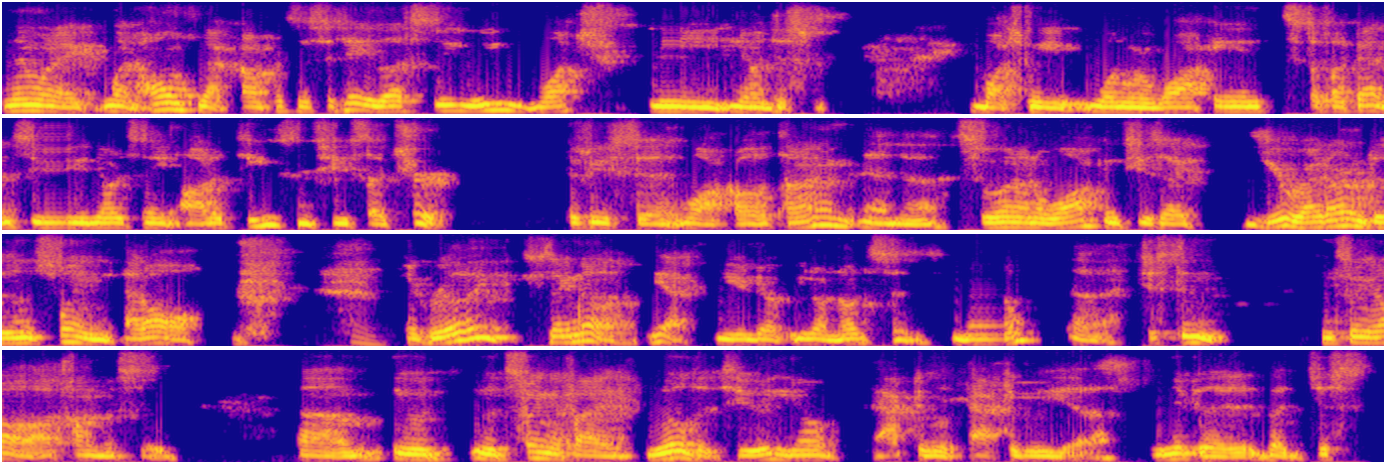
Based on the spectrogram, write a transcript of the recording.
and then when I went home from that conference, I said, hey, Leslie, will you watch me, you know, just watch me when we're walking and stuff like that and see if you notice any oddities? And she's like, sure. Because we used to walk all the time. And uh, so we went on a walk and she's like, your right arm doesn't swing at all. Like really? She's like, no, yeah, you don't you don't notice it. No, uh, just didn't, didn't swing at all autonomously. Um, it would it would swing if I willed it to, you know, actively actively uh, manipulate it, but just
